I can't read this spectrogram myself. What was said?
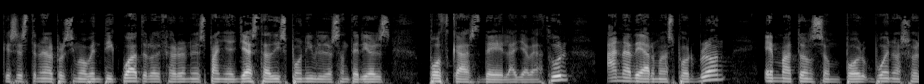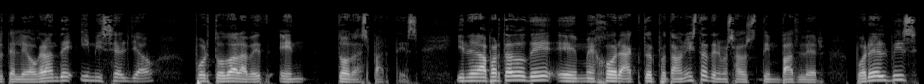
que se estrena el próximo 24 de febrero en España. Ya está disponible los anteriores podcasts de La Llave Azul. Ana de Armas por Blonde. Emma Thompson por Buena Suerte Leo Grande y Michelle Yao por todo a la vez en todas partes. Y en el apartado de eh, Mejor Actor Protagonista tenemos a Austin Butler por Elvis,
